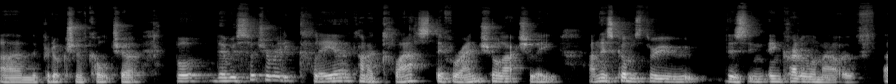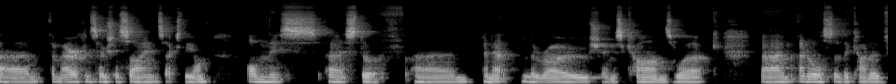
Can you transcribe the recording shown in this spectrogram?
um, the production of culture. But there was such a really clear kind of class differential, actually, and this comes through. this an incredible amount of um, American social science actually on on this uh, stuff, um, Annette Lareau, Shamus Khan's work, um, and also the kind of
